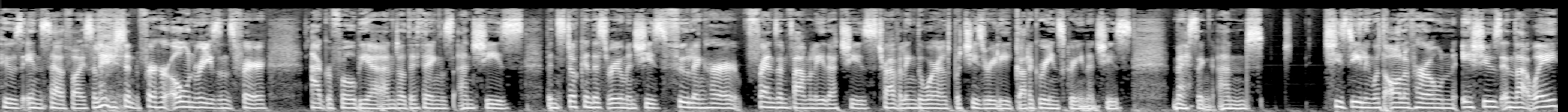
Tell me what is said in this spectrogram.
who's in self isolation for her own reasons, for agoraphobia and other things. And she's been stuck in this room and she's fooling her friends and family that she's traveling the world, but she's really got a green screen and she's messing and she's dealing with all of her own issues in that way.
